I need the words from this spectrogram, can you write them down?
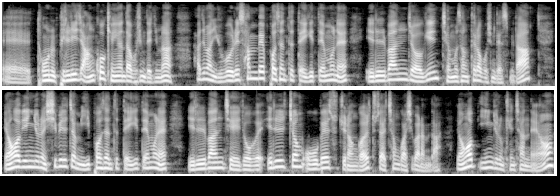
에, 돈을 빌리지 않고 경영한다 보시면 되지만 하지만 유보율이 300%대이기 때문에 일반적인 재무 상태라고 보시면 되겠습니다. 영업이익률은 11.2%대이기 때문에 일반 제조업의 1.5배 수준란 걸 투자에 참고하시기 바랍니다. 영업이익률은 괜찮네요.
